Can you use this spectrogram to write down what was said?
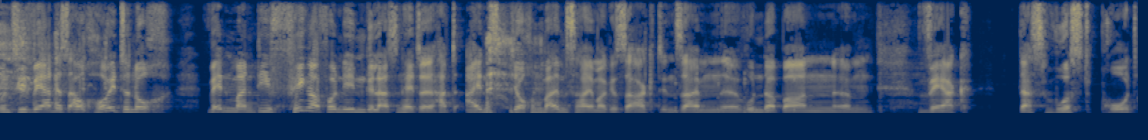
Und sie wären es auch heute noch, wenn man die Finger von ihnen gelassen hätte, hat einst Jochen Malmsheimer gesagt in seinem äh, wunderbaren ähm, Werk Das Wurstbrot.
